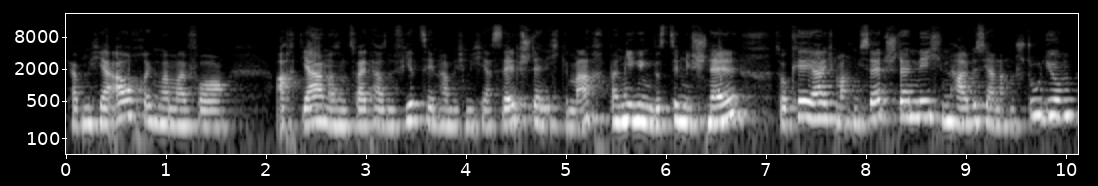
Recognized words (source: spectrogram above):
Ich habe mich ja auch irgendwann mal vor acht Jahren, also 2014, habe ich mich ja selbstständig gemacht. Bei mir ging das ziemlich schnell. So, okay, ja, ich mache mich selbstständig, ein halbes Jahr nach dem Studium.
